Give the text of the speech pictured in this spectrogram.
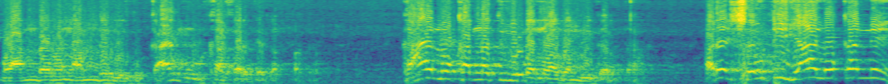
मग आमदारांना आमदार येतो काय मूर्खासारख्या गप्पा काय लोकांना तुम्ही बनवाबंदी करता? अरे शेवटी या लोकांनी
